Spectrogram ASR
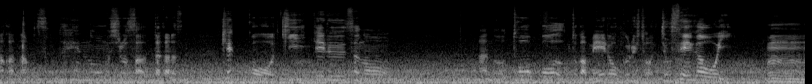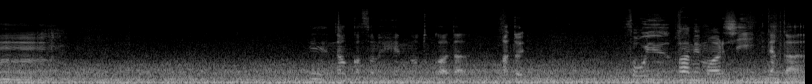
なんかなんかその辺の面白さだから結構聞いてるそのあの投稿とかメールを送る人は女性が多い。うんうんうんでなんかその辺のとかだあとそういう場面もあるしなんか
